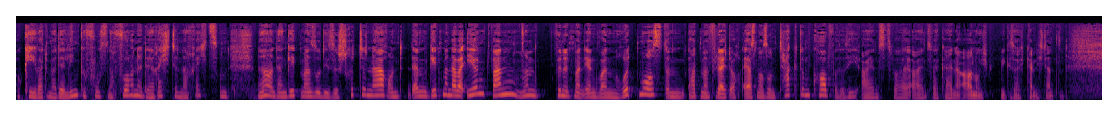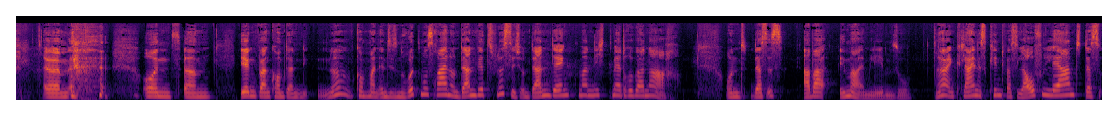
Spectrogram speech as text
Okay, warte mal, der linke Fuß nach vorne, der rechte nach rechts und, ne, und dann geht man so diese Schritte nach und dann geht man aber irgendwann, dann findet man irgendwann einen Rhythmus, dann hat man vielleicht auch erstmal so einen Takt im Kopf, was weiß ich, eins, zwei, eins, zwei, keine Ahnung, ich, wie gesagt, ich kann nicht tanzen. Ähm, und ähm, irgendwann kommt dann, ne, kommt man in diesen Rhythmus rein und dann wird's flüssig und dann denkt man nicht mehr drüber nach. Und das ist aber immer im Leben so. Ja, ein kleines Kind, was laufen lernt, das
